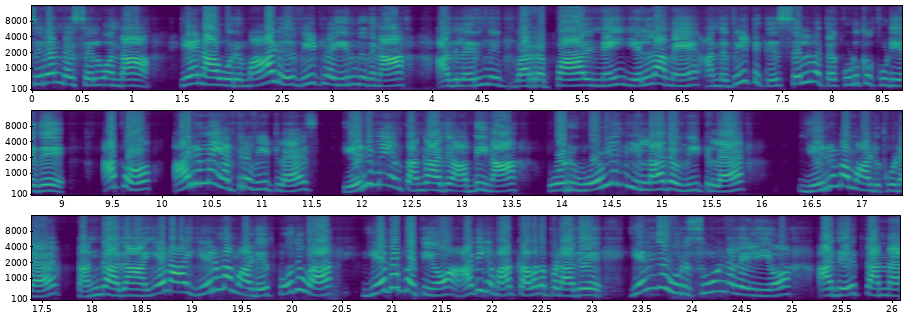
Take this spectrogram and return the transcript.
சிறந்த செல்வம் தான் ஏன்னா ஒரு மாடு வீட்டில் இருந்ததுன்னா அதுல இருந்து வர்ற பால் நெய் எல்லாமே அந்த வீட்டுக்கு செல்வத்தை கொடுக்கக்கூடியது. அப்போ அருமையற்ற வீட்டில் எருமையும் தங்காது அப்படின்னா ஒரு ஒழுங்கு இல்லாத வீட்டில் எரும மாடு கூட தங்காதான் ஏன்னா எரும மாடு பொதுவா எதை பத்தியும் அதிகமா கவலைப்படாது. எந்த ஒரு சூழ்நிலையிலையும் அது தன்னை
